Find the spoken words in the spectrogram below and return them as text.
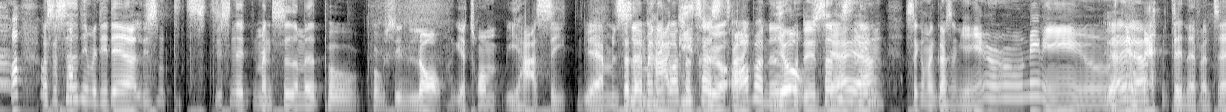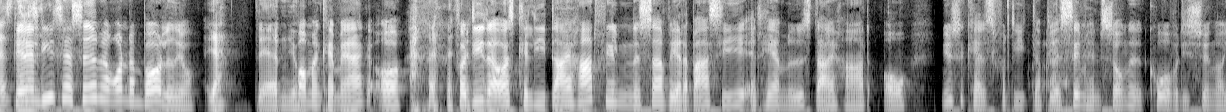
og så sidder de med de der, ligesom, det, det er sådan et, man sidder med på, på sin lov. Jeg tror, I har set den. Ja, men så sidder den man ikke også og kører op og ned jo, på den? så, er det Ja, sådan ja. En, så kan man gøre sådan... Ja, ja. den er fantastisk. Det er lige til at sidde med rundt om bålet jo. Ja, det er den jo. Hvor man kan mærke, og for de, der også kan lide Die Hard-filmene, så vil jeg da bare sige, at her mødes Die Hard og musicals, fordi der bliver simpelthen sunget et kor, hvor de synger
